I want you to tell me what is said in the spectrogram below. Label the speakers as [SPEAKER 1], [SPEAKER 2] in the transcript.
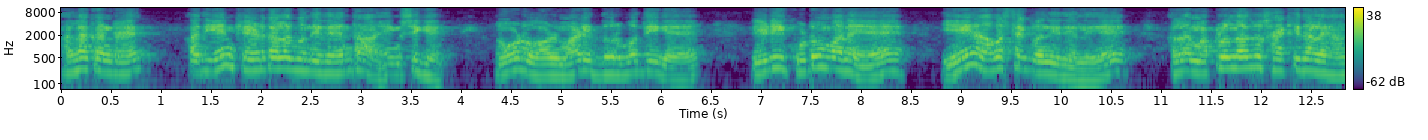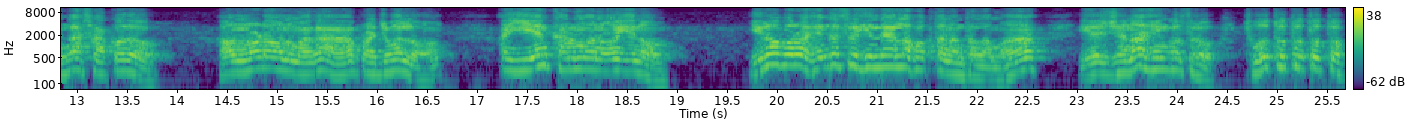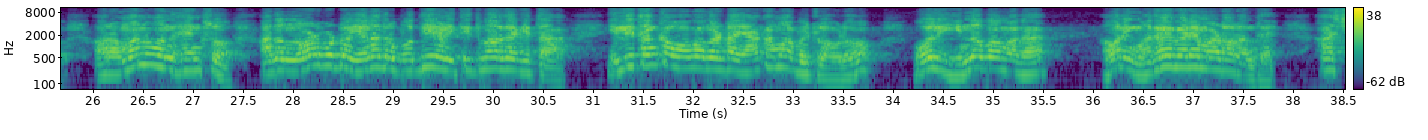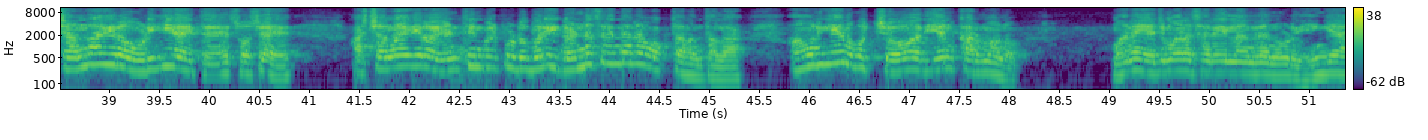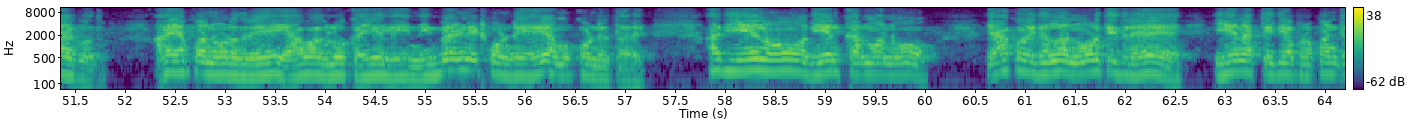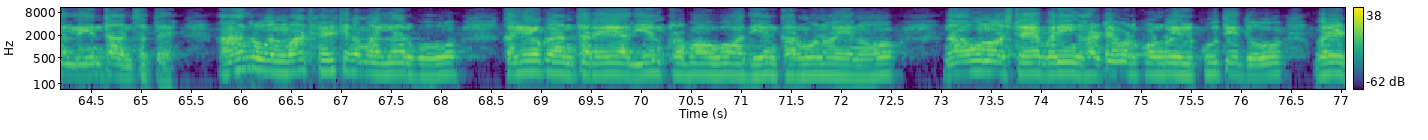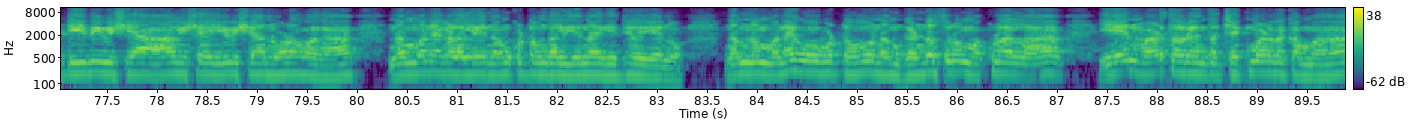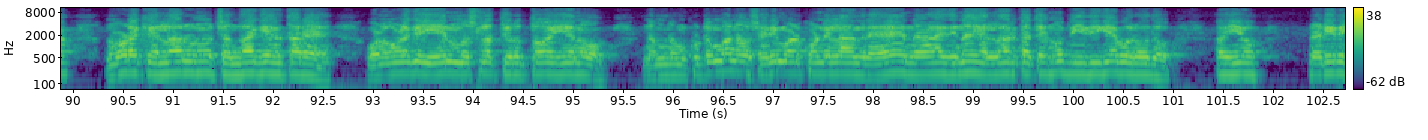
[SPEAKER 1] ಅಲ್ಲ ಕಣ್ರೆ, ಅದ್ ಏನ್ ಕೇಳ್ಕಾಲ ಬಂದಿದೆ ಅಂತ ಹೆಂಗಸಿಗೆ? ನೋಡು, ಅವಳು ಮಾಡಿದ ದುರ್ಬುದ್ಧಿಗೆ ಇಡೀ ಕುಟುಂಬನೇ ಏನ್ ಅವಸ್ಥೆಗೆ ಬಂದಿದೆ ಅಲ್ಲಿ? ಅಲ್ಲ, ಮಕ್ಳನ್ನಾದ್ರೂ ಸಾಕಿದಾಳೆ, ಹಂಗ ಸಾಕೋದು? ಅವ್ನು ನೋಡು, ಅವನ ಮಗ ಪ್ರಜ್ವಲ್ ಏನ್ ಕರ್ಮನೋ ಏನೋ. ಇರೋ ಬರೋ ಹೆಂಗಸ್ರು ಹಿಂದೆ ಎಲ್ಲ ಹೋಗ್ತಾನಂತಲ್ಲಮ್ಮ? ಎಷ್ಟ್ ಜನ ಹೆಂಗಸ್ರು? ತೂ ತು ತು ತು ಅವ್ರ ಅಮ್ಮನೂ ಒಂದ್ ಹೆಂಗಸು. ಅದನ್ನ ನೋಡ್ಬಿಟ್ಟು ಏನಾದ್ರು ಬುದ್ಧಿ ಹೇಳಿ ತಿದ್ಬಾರ್ದಾಗಿತ್ತ ಇಲ್ಲಿ ತನಕ ಹೋಗೋ ಗಂಟ ಯಾಕಮ್ಮ ಬಿಟ್ಲು ಅವಳು? ಓಲಿ ಇನ್ನೊಬ್ಬ ಮಗ. ಅವನಿಗೆ ಮದುವೆ ಬೇರೆ ಮಾಡೋರಂತೆ. ಅಷ್ಟ್ ಚೆನ್ನಾಗಿರೋ ಹುಡುಗಿ ಐತೆ ಸೊಸೆ. ಅಷ್ಟ್ ಚೆನ್ನಾಗಿರೋ ಹೆಂಡ್ತಿನ್ ಬಿಟ್ಬಿಟ್ಟು ಬರೀ ಗಂಡಸರಿಂದಾನೇ ಹೋಗ್ತಾನಂತಲ್ಲ? ಅವನಿಗೇನು ಹುಚ್ಚು, ಅದೇನ್ ಕರ್ಮನು? ಮನೆ ಯಜಮಾನ ಸರಿ ಇಲ್ಲ ಅಂದ್ರೆ ನೋಡು, ಹಿಂಗೆ ಆಗೋದು. ಆಯಪ್ಪ ನೋಡಿದ್ರೆ ಯಾವಾಗ್ಲೂ ಕೈಯಲ್ಲಿ ನಿಂಬೆಹಣ್ಣು ಇಟ್ಕೊಂಡೇ ಅಮ್ಕೊಂಡಿರ್ತಾರೆ. ಅದೇನು, ಅದೇನ್ ಕರ್ಮನೋ, ಯಾಕೋ ಇದೆಲ್ಲ ನೋಡ್ತಿದ್ರೆ ಏನಾಗ್ತಿದ್ಯೋ ಪ್ರಪಂಚದಲ್ಲಿ ಅಂತ ಅನ್ಸುತ್ತೆ. ಆದ್ರೂ ಒಂದ್ ಮಾತು ಹೇಳ್ತೀನಮ್ಮ ಎಲ್ಲರಿಗೂ. ಕಲಿಯುಗ ಅಂತಾರೆ, ಅದೇನ್ ಪ್ರಭಾವೋ, ಅದೇನ್ ಕರ್ಮನೋ ಏನೋ ನಾವು ಅಷ್ಟೇ ಬರೀ ಹಿಂಗ್ ಹರಟೆ ಹೊಡ್ಕೊಂಡು ಇಲ್ಲಿ ಕೂತಿದ್ದು, ಬರೀ ಟಿವಿ ವಿಷಯ, ಆ ವಿಷಯ, ಈ ವಿಷಯ ನೋಡೋವಾಗ ನಮ್ ಮನೆಗಳಲ್ಲಿ, ನಮ್ ಕುಟುಂಬದಲ್ಲಿ ಏನಾಗಿದ್ಯೋ ಏನು. ನಮ್ ನಮ್ ಮನೆಗೆ ಹೋಗ್ಬಿಟ್ಟು ನಮ್ ಗಂಡಸರು ಮಕ್ಕಳು ಎಲ್ಲ ಏನ್ ಮಾಡ್ತಾವ್ರೆ ಅಂತ ಚೆಕ್ ಮಾಡ್ಬೇಕಮ್ಮ. ನೋಡಕ್ ಎಲ್ಲಾರು ಚಂದಾಗೆ ಇರ್ತಾರೆ. ಒಳಗೊಳಗೆ ಏನ್ ಮಸ್ಲತ್ತಿರುತ್ತೋ ಏನು. ನಮ್ ನಮ್ ಕುಟುಂಬ ನಾವು ಸರಿ ಮಾಡ್ಕೊಂಡಿಲ್ಲ ಅಂದ್ರೆ ನಾಳೆ ದಿನ ಎಲ್ಲಾರ್ ಕತೆನೂ ಬೀದಿಗೆ ಬರೋದು. ಅಯ್ಯೋ रेडी रे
